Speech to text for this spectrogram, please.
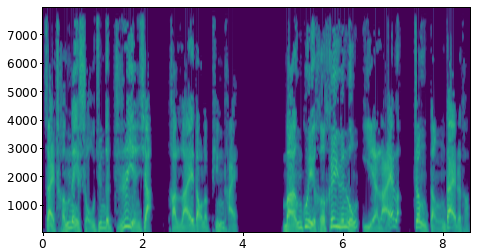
在城内守军的指引下，他来到了平台。满贵和黑云龙也来了，正等待着他。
